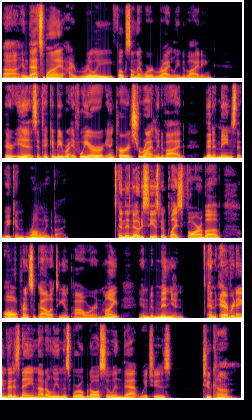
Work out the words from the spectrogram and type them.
Uh, and that's why I really focus on that word rightly dividing. There is, if it can be, if we are encouraged to rightly divide, then it means that we can wrongly divide. And then notice he has been placed far above all principality and power and might and dominion and every name that is named, not only in this world, but also in that which is to come.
